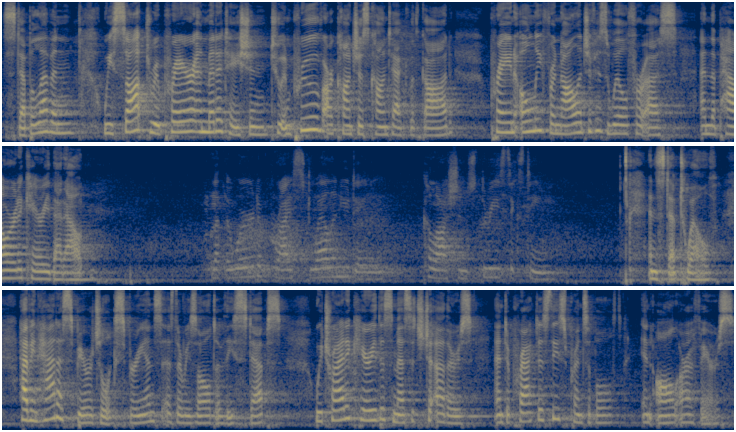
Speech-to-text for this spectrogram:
Step 11, we sought through prayer and meditation to improve our conscious contact with God, praying only for knowledge of His will for us and the power to carry that out. Let the word of Christ dwell in you. Colossians 3:16. And step 12, having had a spiritual experience as the result of these steps, we try to carry this message to others and to practice these principles in all our affairs.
